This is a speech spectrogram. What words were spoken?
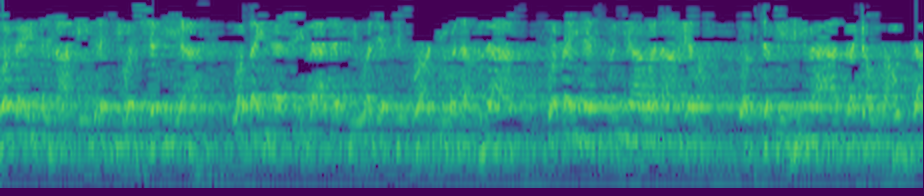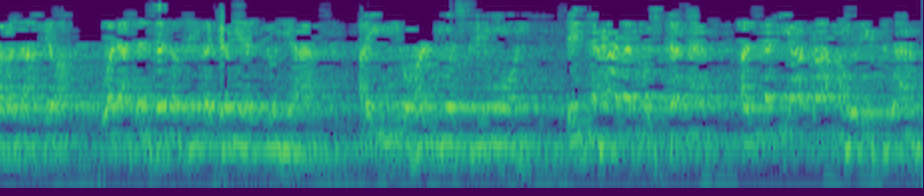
وبين العقيدة والشريعة وبين العبادة والاقتصاد والأخلاق وبين الدنيا والآخرة. وابتغ فيما آتاك الله الدار الآخرة. ولا تنس نصيبك من الدنيا. أيها المسلمون إن هذا المجتمع الذي أقامه الإسلام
